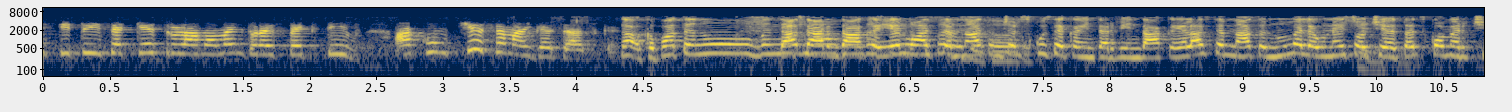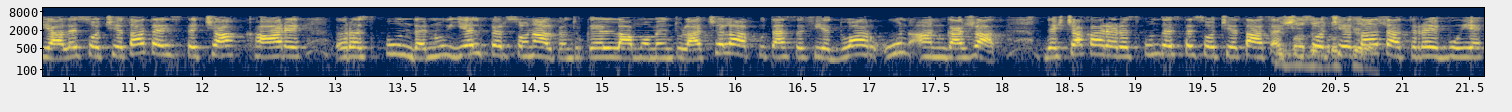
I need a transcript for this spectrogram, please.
instituit sechestrul la momentul respectiv? Acum ce să mai găsească? Da, că poate nu... Da, nici dar nu dacă găsit el o a recupereze semnat, îmi cer tot. scuze că intervin, dacă el a semnat în numele unei societăți comerciale, societatea este cea care răspunde, nu el personal, pentru că el la momentul acela ar putea să fie doar un angajat. Deci cea care răspunde este societatea Firma și de societatea trebuie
